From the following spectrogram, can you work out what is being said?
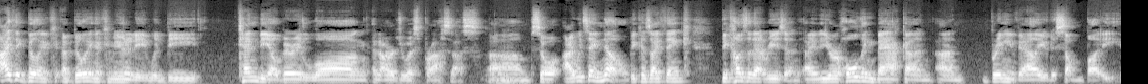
I think building a, building a community would be can be a very long and arduous process. Mm-hmm. Um, so I would say no, because I think because of that reason, I, you're holding back on on bringing value to somebody,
